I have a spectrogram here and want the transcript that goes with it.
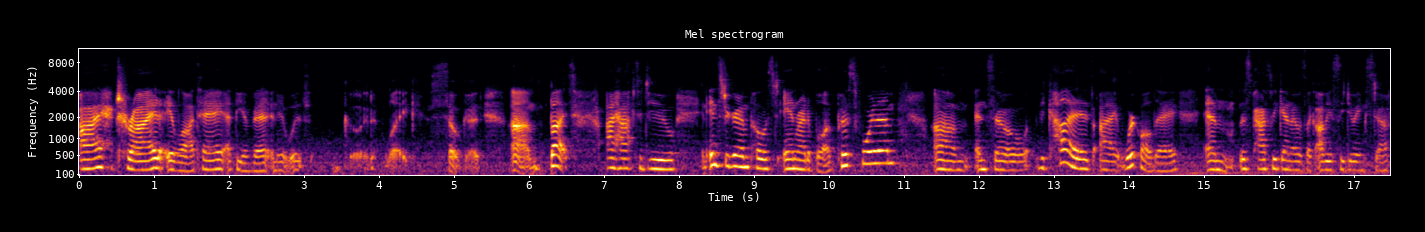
I tried a latte at the event and it was good, like so good. Um, but I have to do an Instagram post and write a blog post for them. Um, and so because I work all day and this past weekend I was like obviously doing stuff,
